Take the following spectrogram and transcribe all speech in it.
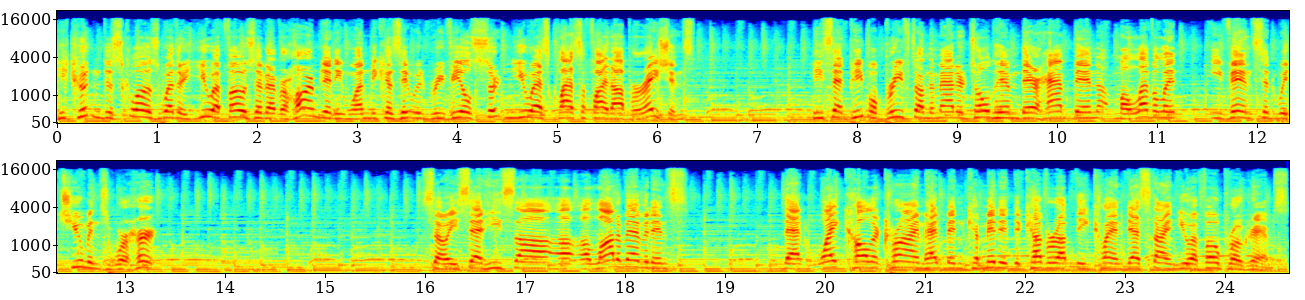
he couldn't disclose whether UFOs have ever harmed anyone because it would reveal certain U.S. classified operations he said people briefed on the matter told him there have been malevolent events in which humans were hurt. So he said he saw a, a lot of evidence that white collar crime had been committed to cover up the clandestine UFO programs.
